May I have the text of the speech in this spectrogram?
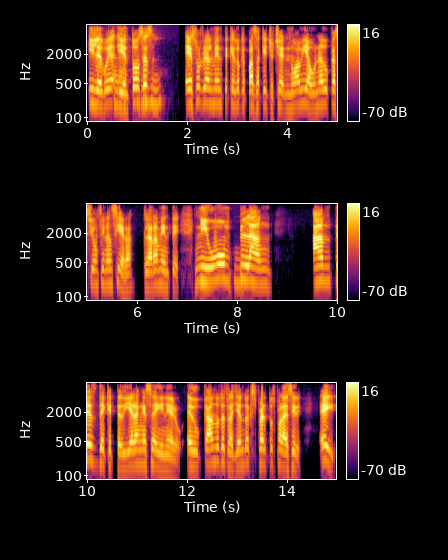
Y les voy a, y entonces, eso realmente, ¿qué es lo que pasa aquí, Choche? No había una educación financiera, claramente, ni hubo un plan antes de que te dieran ese dinero, educándote, trayendo expertos para decir, hey,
